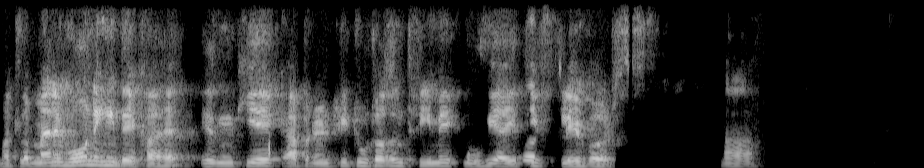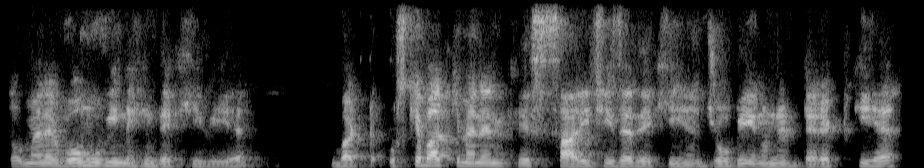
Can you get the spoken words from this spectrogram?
मतलब मैंने वो नहीं देखा है। इनकी एक अपेरेंटली 2003 में एक मूवी आई थी फ्लेवर्स हाँ। तो मैंने वो मूवी नहीं देखी हुई है बट उसके बाद की मैंने इनकी सारी चीज़ें देखी हैं जो भी इन्होंने डायरेक्ट की है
